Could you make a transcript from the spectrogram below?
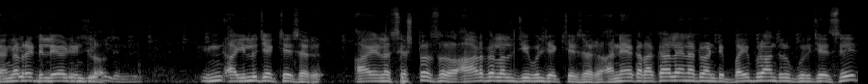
వెంకటరెడ్డి లేడు ఇంట్లో ఆ ఇల్లు చెక్ చేశారు. ఆయన సిస్టర్స్ ఆడపిల్లల జీబులు చెక్ చేశారు. అనేక రకాలైనటువంటి భయభ్రాంతులకు గురి చేసి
